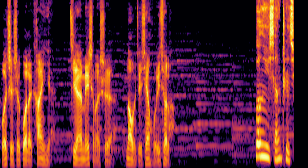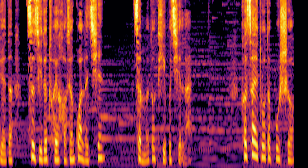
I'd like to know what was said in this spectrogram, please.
我只是过来看一眼，既然没什么事，那我就先回去了。翁玉祥只觉得自己的腿好像灌了铅，怎么都提不起来，可再多的不舍，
